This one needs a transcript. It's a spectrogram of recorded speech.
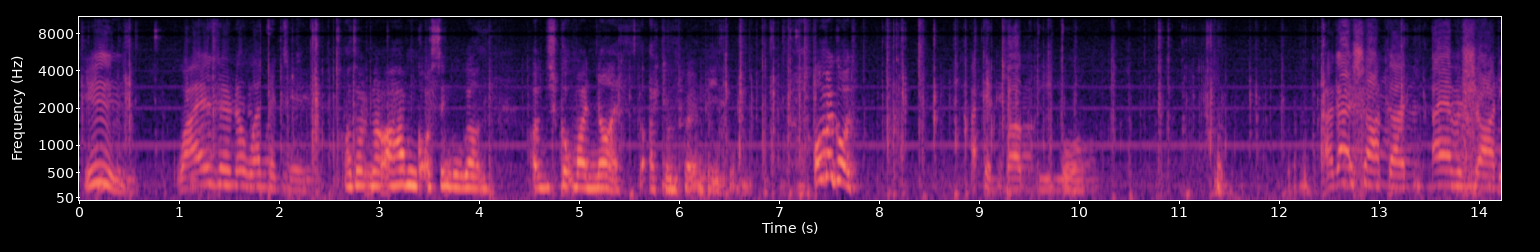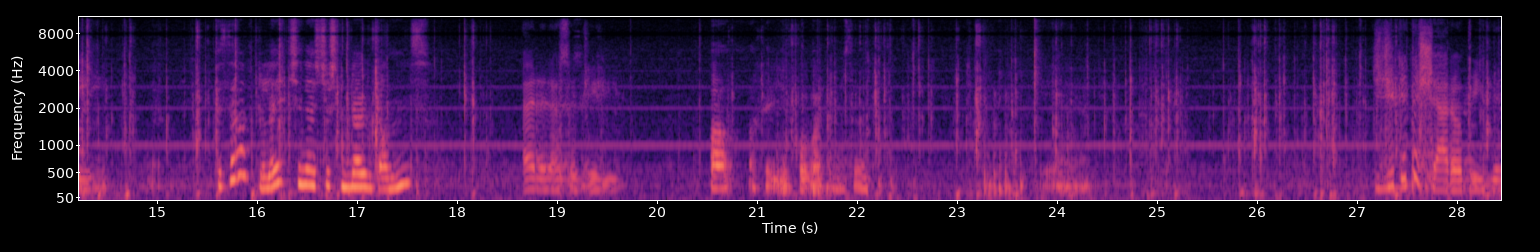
Dude, why is there no weapons here? I don't know. I haven't got a single gun. I've just got my knife that I can put in people. Oh my god! I can bug people. I got a shotgun. I have a shotty. Is that a glitch and there's just no guns? An SMG. Oh, okay, you've got weapons then. Yeah. Did you get the shadow beacon?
